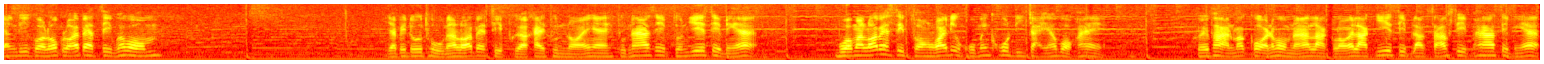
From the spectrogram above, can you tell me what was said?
ยังดีกว่าลบร้อยแปดสิบครับผม อย่าไปดูถูกนะร้อยแปดสิบเผื่อใครทุนน้อยไงทุนห้าสิบทุนยี่สิบอย่างเงี้ยบวกมาร้อยแปดสิบสองร้อยนี่โอ้โหไม่โคตรดีใจนะบอกให้ เคยผ่านมาก่อนนะผมนะ หลักร้อยหลักยี่สิบหลักสามสิบห้าสิบอย่างเงี้ย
